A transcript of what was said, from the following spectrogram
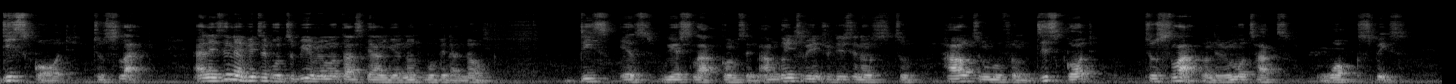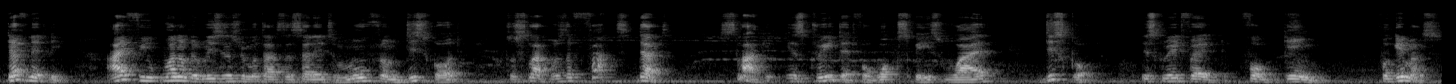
Discord to Slack. And it's inevitable to be a remote tasker and you're not moving along. This is where Slack comes in. I'm going to be introducing us to how to move from Discord to Slack on the remote task workspace. Definitely, I feel one of the reasons remote task decided to move from Discord to Slack was the fact that Slack is created for workspace while Discord is created for, game, for gamers.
